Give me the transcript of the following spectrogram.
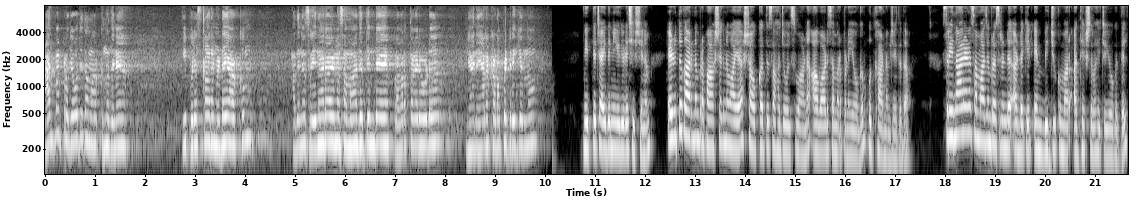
ആത്മപ്രചോദിതമാക്കുന്നതിന് ഈ പുരസ്കാരം ഇടയാക്കും. അതിന് ശ്രീനാരായണ സമാജത്തിന്റെ പ്രവർത്തകരോട് ഞാൻ ഏറെ കടപ്പെട്ടിരിക്കുന്നു. നിത്യചൈതന്യയുടെ ശിഷ്യനും എഴുത്തുകാരനും പ്രഭാഷകനുമായ ഷൌക്കത്ത് സഹജോത്സവാണ് അവാർഡ് സമർപ്പണ യോഗം ഉദ്ഘാടനം ചെയ്തത്. Sreenarayana Samajam president advocate M Bijukumar അധ്യക്ഷത വഹിച്ച യോഗത്തിൽ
